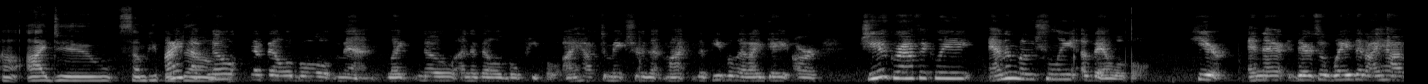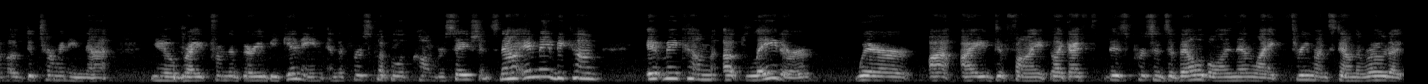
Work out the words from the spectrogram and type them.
Uh, I do. Some people I don't. have no unavailable men, like no unavailable people. I have to make sure that my the people that I date are geographically and emotionally available here. And there, there's a way that I have of determining that, you know, right from the very beginning in the first couple of conversations. Now, it may become, it may come up later where I, I define like I this person's available, and then like three months down the road, I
